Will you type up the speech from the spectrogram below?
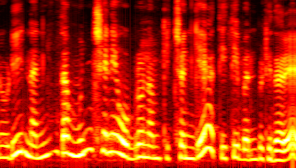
ನೋಡಿ, ನನಗಿಂತ ಮುಂಚೆನೇ ಒಬ್ಬರು ನಮ್ಮ ಕಿಚನ್ಗೆ ಅತಿಥಿ ಬಂದುಬಿಟ್ಟಿದ್ದಾರೆ.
